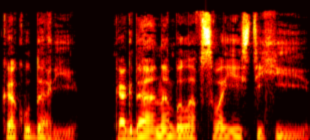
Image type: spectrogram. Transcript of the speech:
Как у Дарьи, когда она была в своей стихии.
